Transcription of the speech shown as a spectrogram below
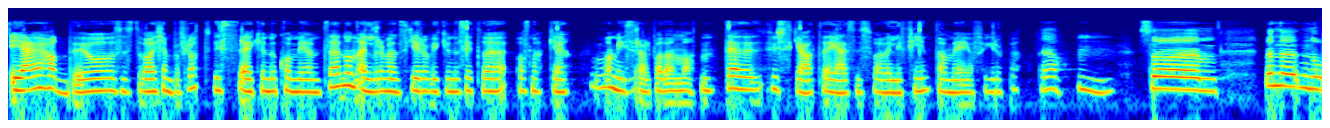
jeg hadde jo syntes det var kjempeflott hvis jeg kunne komme hjem til noen eldre mennesker, og vi kunne sitte og snakke om Israel på den måten. Det husker jeg at jeg syntes var veldig fint da med Joffe-gruppe. Ja. Mm. Så, um, men uh, nå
